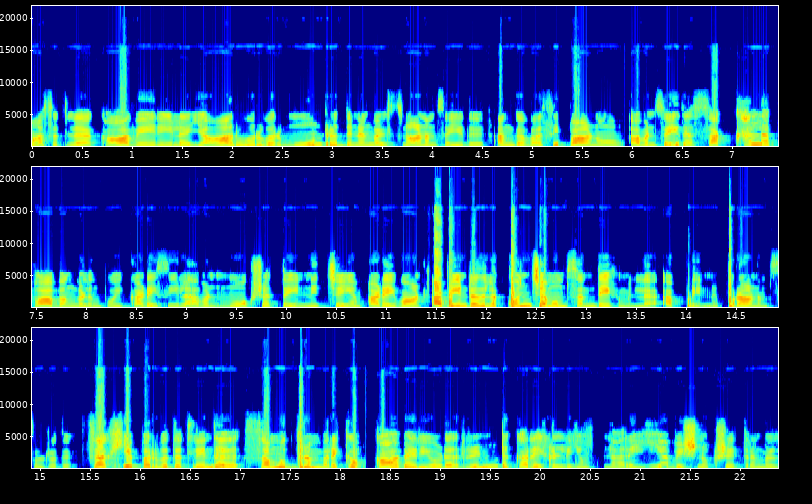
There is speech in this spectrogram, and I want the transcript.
மாசத்துல காவேரியில யார் ஒருவர் மூன்று தினங்கள் ஸ்நானம் செய்து அங்க வசிப்பானோ அவன் செய்த சகல பாபங்களும் போய் கடைசியில அவன் மோட்சத்தை நிச்சயம் அடைவான் அப்படின்றதுல கொஞ்சமும் சந்தேகம் இல்ல அப்படின்னு புராணம் சொல்றது. சஹ்ய பர்வதத்துல இருந்து சமுத்திரம் வரைக்கும் காவேரியோட ரெண்டு கரைகள்லயும் நிறைய விஷ்ணு கஷேத்திரங்கள்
